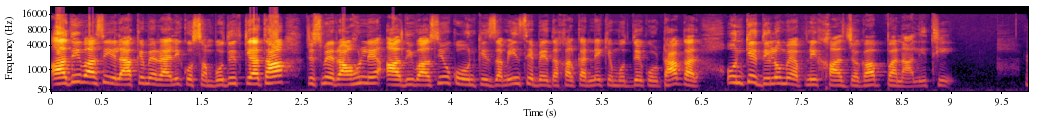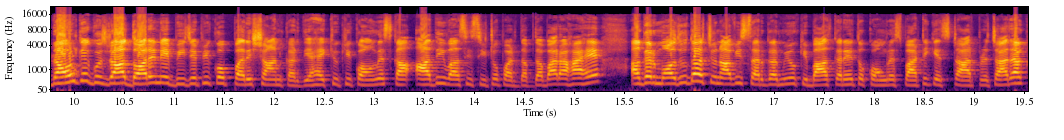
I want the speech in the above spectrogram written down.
आदिवासी इलाके में रैली को संबोधित किया था, जिसमें राहुल ने आदिवासियों को उनकी ज़मीन से बेदखल करने के मुद्दे को उठाकर उनके दिलों में अपनी खास जगह बना ली थी। राहुल के गुजरात दौरे ने बीजेपी को परेशान कर दिया है क्योंकि कांग्रेस का आदिवासी सीटों पर दबदबा रहा है। अगर मौजूदा चुनावी सरगर्मियों की बात करें तो कांग्रेस पार्टी के स्टार प्रचारक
